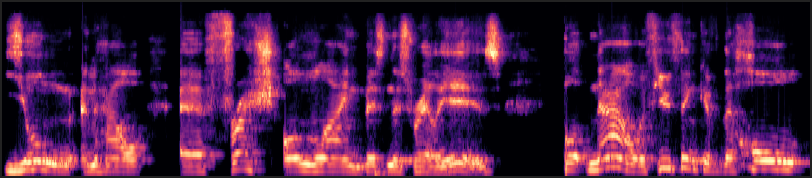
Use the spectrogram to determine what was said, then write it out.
young and how uh, fresh online business really is. But now, if you think of the whole,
